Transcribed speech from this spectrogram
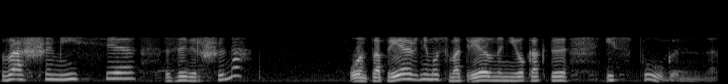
ваша миссия завершена?» Он по-прежнему смотрел на нее как-то испуганно.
